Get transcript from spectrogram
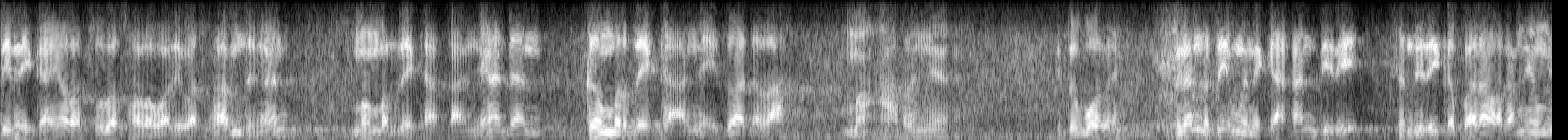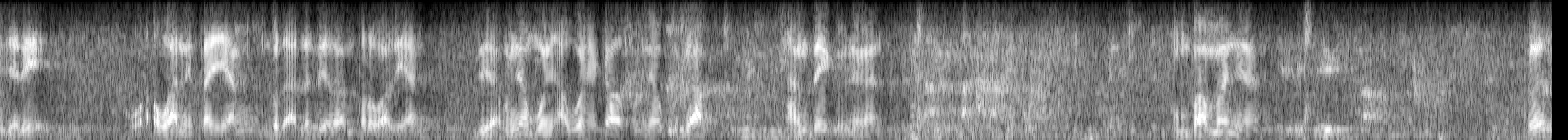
dinikahi Rasulullah SAW dengan memerdekakannya dan kemerdekaannya itu adalah maharnya. Itu boleh. Itu kan berarti menikahkan diri sendiri kepada orang yang menjadi wanita yang berada di dalam perwalian dia punya punya Abu Hekal punya budak cantik punya kan umpamanya terus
